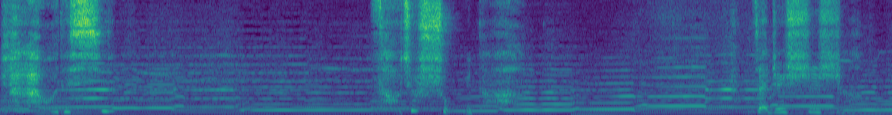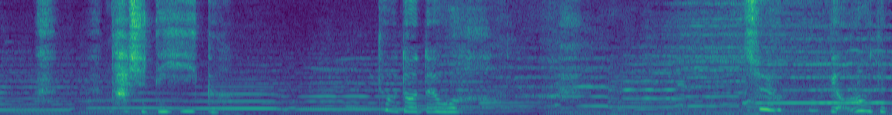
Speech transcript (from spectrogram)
原来我的心早就属于他。在这世上，他是第一个偷偷对我好却又不表露的人，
